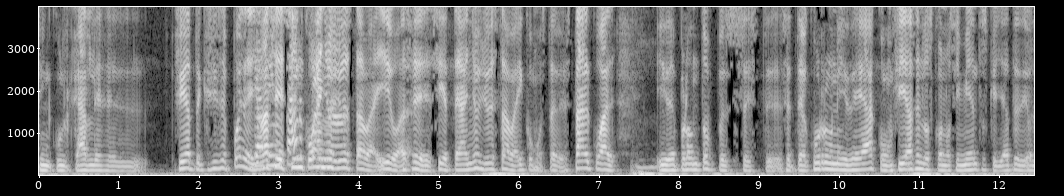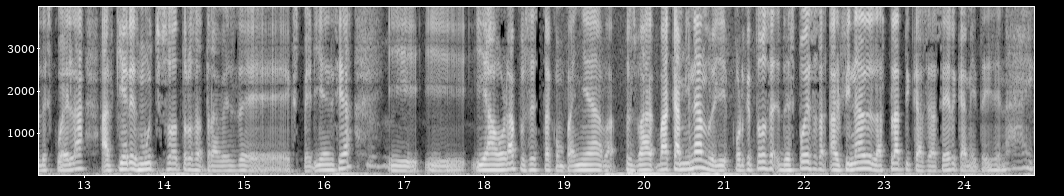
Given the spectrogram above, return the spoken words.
inculcarles el fíjate que sí se puede. Yo hace cinco años yo estaba ahí, o hace siete años yo estaba ahí como ustedes, tal cual. Y de pronto, pues, este, se te ocurre una idea, confías en los conocimientos que ya te dio la escuela, adquieres muchos otros a través de experiencia y, y, y, ahora, pues, esta compañía va, pues va, va caminando. Y porque todos después, al final de las pláticas, se acercan y te dicen, ay,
